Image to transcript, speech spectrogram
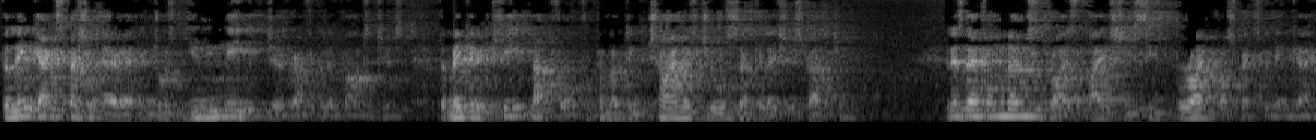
The Lingang Special Area enjoys unique geographical advantages that make it a key platform for promoting China's dual circulation strategy. It is therefore no surprise that IHG sees bright prospects for Lingang.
